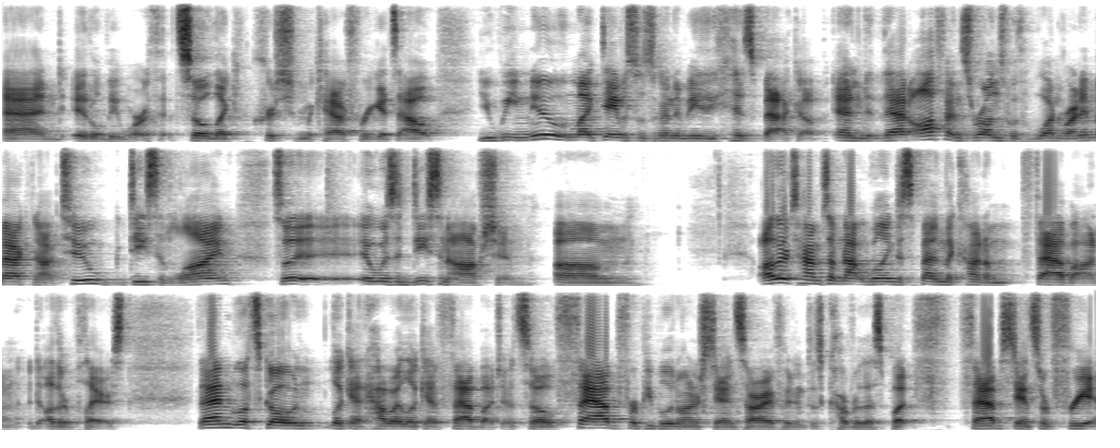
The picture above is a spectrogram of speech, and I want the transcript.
and it'll be worth it. So like Christian McCaffrey gets out, you we knew Mike Davis was going to be his backup, and that offense runs with one running back, not two. Decent line, so it, it was a decent option. Um, other times, I'm not willing to spend the kind of fab on other players. Then let's go and look at how I look at fab budget. So fab, for people who don't understand, sorry if I didn't just cover this, but fab stands for free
